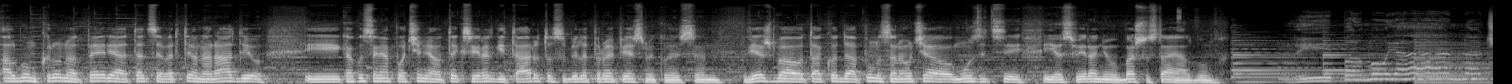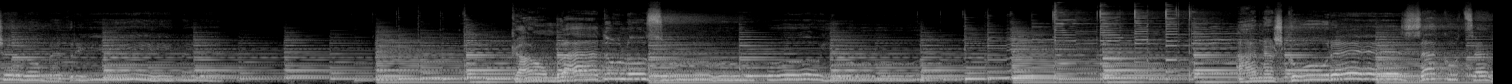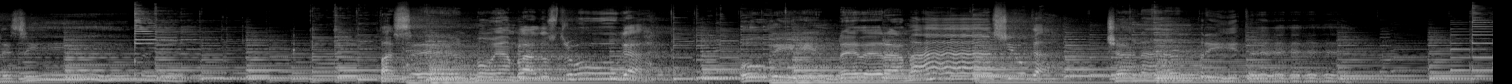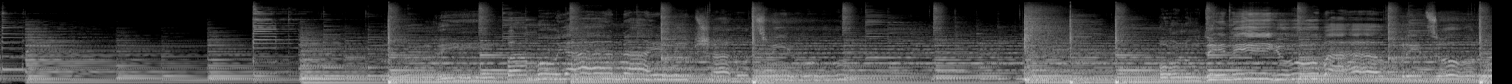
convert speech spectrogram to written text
album Kruna od perja, tad se vrtio na radiju i kako sam ja počinjao tek svirat gitaru, to su bile prve pjesme koje sam vježbao, tako da puno sam naučio o muzici i o sviranju baš uz taj album. Zakucale zime. Pa se moja mladost druga Ovim neverama s juga Ča solo.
